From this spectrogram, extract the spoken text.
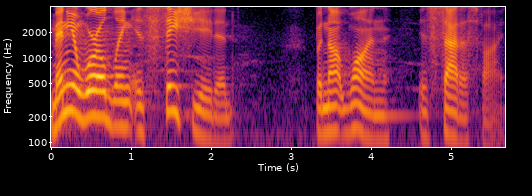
Many a worldling is satiated, but not one is satisfied.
